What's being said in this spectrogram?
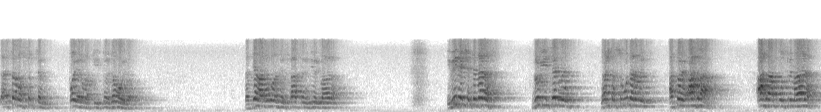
da je samo srcem povjerovati i to je dovoljno. Da djela ne ulaze u sastavni dio imana. I vidjet ćete danas drugi segment na što su udarili, a to je ahlak. Ahlak muslimana.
